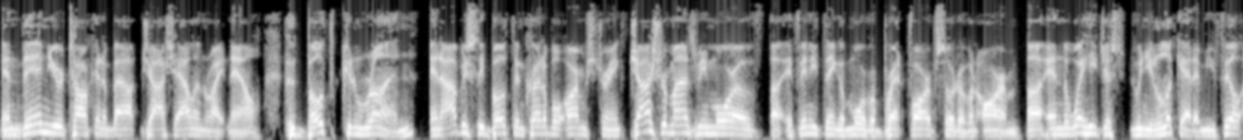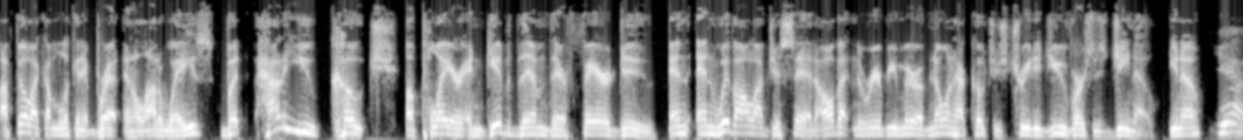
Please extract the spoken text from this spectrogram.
And then you're talking about Josh Allen right now, who both can run and obviously both incredible arm strength. Josh reminds me more of, uh, if anything, of more of a Brett Favre sort of an arm. Uh, and the way he just, when you look at him, you feel, I feel like I'm looking at Brett in a lot of ways, but how do you coach a player and give them their fair due? And, and with all I've just said, all that in the rearview mirror of knowing how coaches treated you versus Gino, you know? Yeah,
